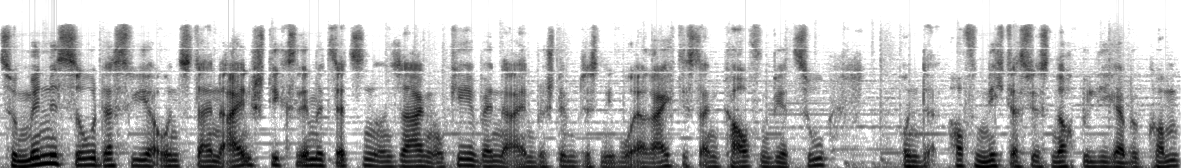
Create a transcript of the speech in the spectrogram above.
Zumindest so, dass wir uns dann ein Einstiegslimit setzen und sagen, okay, wenn ein bestimmtes Niveau erreicht ist, dann kaufen wir zu und hoffen nicht, dass wir es noch billiger bekommen,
